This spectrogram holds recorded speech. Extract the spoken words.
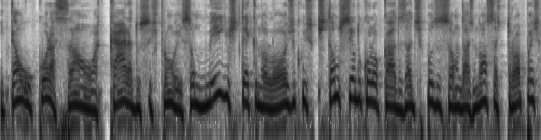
Então, o coração, a cara do CISFRON são meios tecnológicos que estão sendo colocados à disposição das nossas tropas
